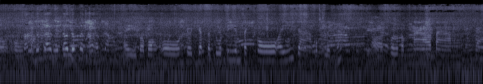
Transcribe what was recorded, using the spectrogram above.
បងប្អូនខ្ញុំទៅទៅយកនឹកហើយបើបងប្អូនចូលចិត្តទទួលទានសាច់គោអីចាកុំភ្លេចណាអឺធ្វើដំណើរតាមចា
